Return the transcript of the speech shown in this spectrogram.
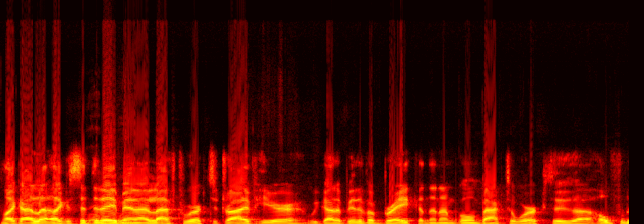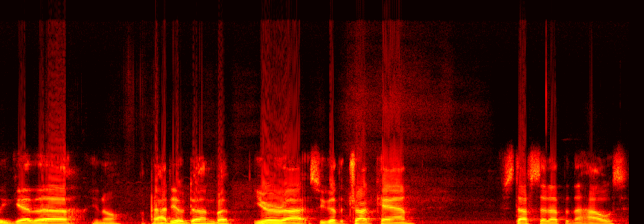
Like I like I said today, man. I left work to drive here. We got a bit of a break, and then I'm going back to work to uh, hopefully get a you know a patio done. But you're uh, so you got the truck cam, stuff set up in the house.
